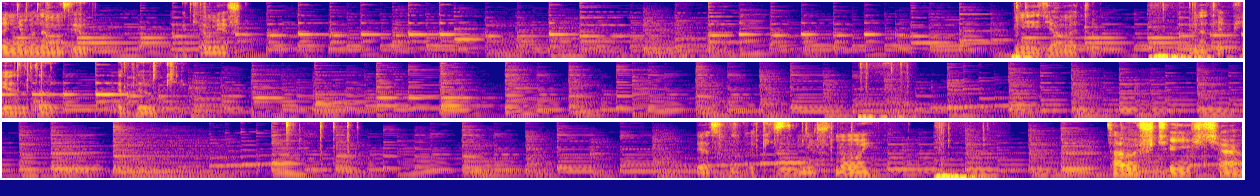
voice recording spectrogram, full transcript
Ja nie będę mówił, jak ja mieszkam. Nie idziemy tu na te pierdol, pierdyłki. Jest Uzbekistan już mój. Całe szczęście.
